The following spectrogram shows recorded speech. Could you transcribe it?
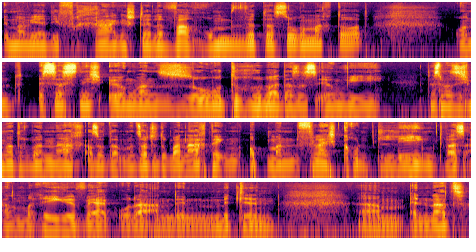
immer wieder die Frage stelle, warum wird das so gemacht dort? Und ist das nicht irgendwann so drüber, dass es irgendwie, dass man sich mal drüber nach, also man sollte drüber nachdenken, ob man vielleicht grundlegend was am Regelwerk oder an den Mitteln ähm, ändert,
